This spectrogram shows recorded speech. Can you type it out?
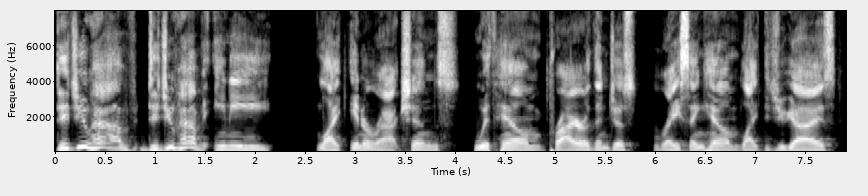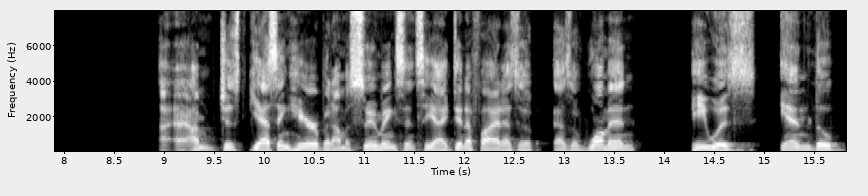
Did you have did you have any like interactions with him prior than just racing him? Like did you guys I, am just guessing here, but I'm assuming since he identified as a as a woman, he was in the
